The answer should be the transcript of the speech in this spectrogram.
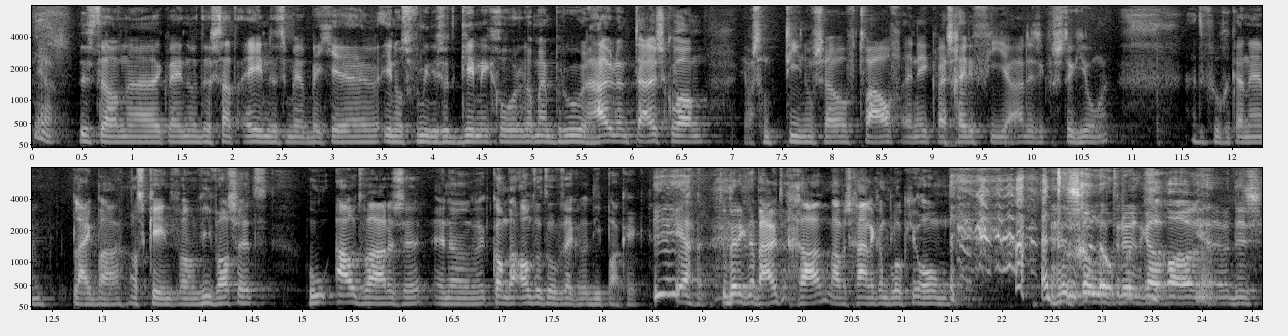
Ja. Dus dan, eh, ik weet nog, er staat één, dat is een beetje in onze familie een soort gimmick geworden, dat mijn broer huilend thuis kwam. Hij was zo'n tien of zo, of twaalf, en ik, wij schelen vier jaar, dus ik was een stuk jonger. En toen vroeg ik aan hem, blijkbaar als kind, van wie was het? Hoe oud waren ze? En dan kwam daar antwoord op, zei ik, die pak ik. Ja, ja. Toen ben ik naar buiten gegaan, maar waarschijnlijk een blokje om. en weer teruggelopen. terug. Gewoon, Ja. dus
